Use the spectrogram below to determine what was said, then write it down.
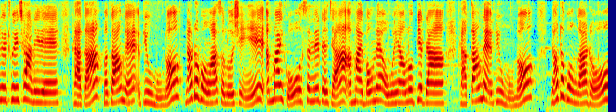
တွေထွေးချနေတယ်ဒါကမကောင်းတဲ့အပြုမူနော်နောက်တစ်ပုံကဆိုလို့ရှိရင်အမိုက်ကိုစနစ်တကျအမိုက်ပုံးတဲ့ဝင်အောင်လို့ပြစ်တာဒါကောင်းတဲ့အပြုမူနော်နောက်တစ်ပုံကတော့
